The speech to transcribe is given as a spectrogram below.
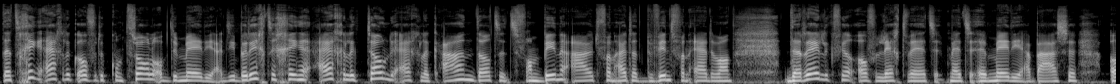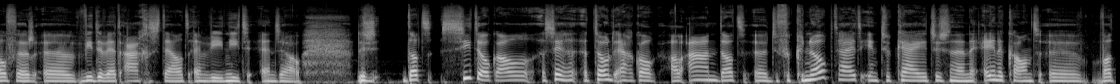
dat ging eigenlijk over de controle op de media. Die berichten gingen eigenlijk, toonden eigenlijk aan dat het van binnenuit, vanuit het bewind van Erdogan, er redelijk veel overlegd werd met uh, mediabazen over uh, wie er werd aangesteld en wie niet en zo. Dus dat ziet ook al, het toont eigenlijk ook al aan dat uh, de verknooptheid in Turkije tussen aan de ene kant wat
